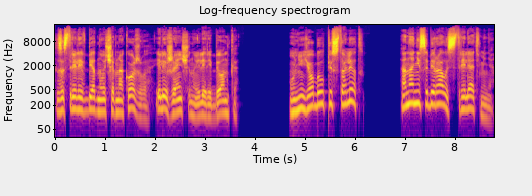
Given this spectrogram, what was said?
застрелив бедного чернокожего, или женщину, или ребенка. У нее был пистолет. Она не собиралась стрелять в меня.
